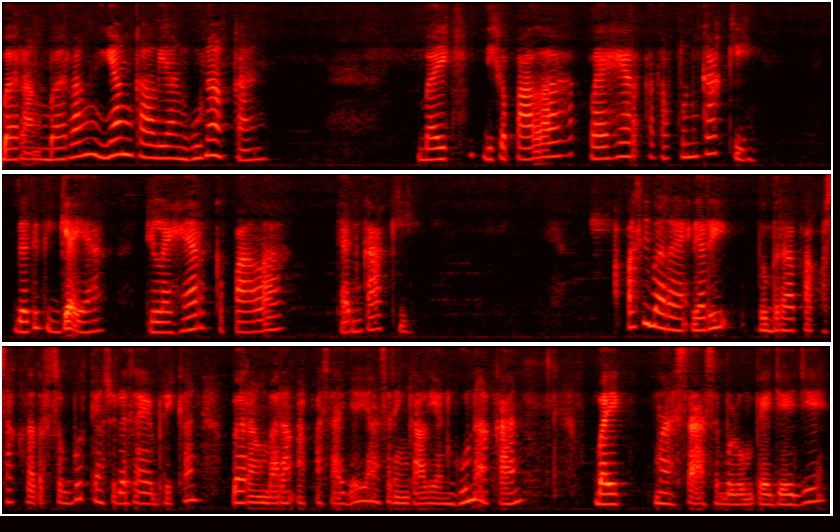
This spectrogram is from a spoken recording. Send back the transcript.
barang-barang yang kalian gunakan baik di kepala, leher ataupun kaki. Berarti tiga ya, di leher, kepala, dan kaki. Apa sih barang dari beberapa kosakata tersebut yang sudah saya berikan, barang-barang apa saja yang sering kalian gunakan, baik masa sebelum PJJ,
